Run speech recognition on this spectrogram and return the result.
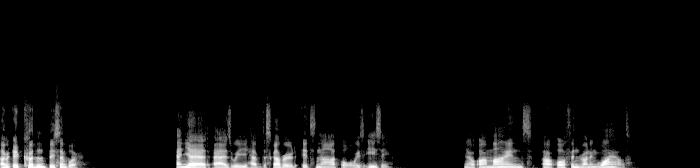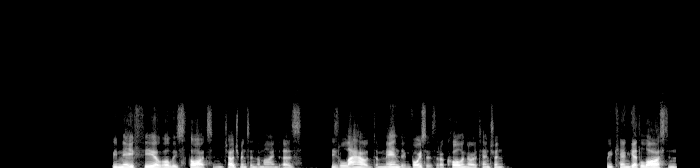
I mean, it couldn't be simpler. And yet, as we have discovered, it's not always easy. You know, our minds are often running wild. We may feel all these thoughts and judgments in the mind as these loud, demanding voices that are calling our attention. We can get lost in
